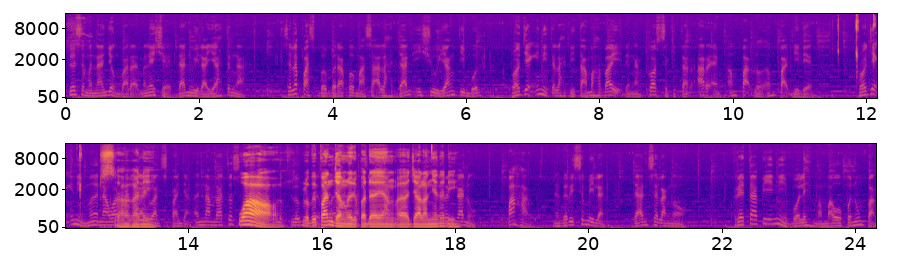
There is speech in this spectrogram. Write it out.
ke semenanjung barat Malaysia dan wilayah tengah. Selepas beberapa masalah dan isu yang timbul, projek ini telah ditambah baik dengan kos sekitar RM44 bilion. Projek ini menawarkan Sekali. laluan sepanjang 600 Wow, lebih panjang daripada yang uh, jalannya tadi. Terengganu, Pahang, Negeri Sembilan dan Selangor. Kereta api ini boleh membawa penumpang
